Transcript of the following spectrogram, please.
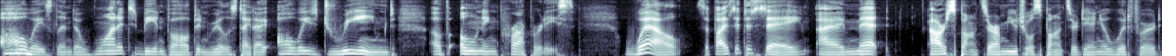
always, Linda, wanted to be involved in real estate. I always dreamed of owning properties. Well, suffice it to say, I met our sponsor, our mutual sponsor, Daniel Woodford,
